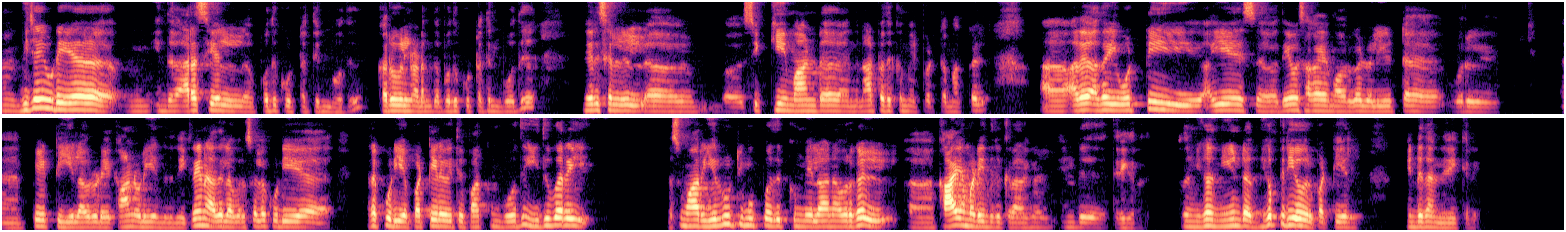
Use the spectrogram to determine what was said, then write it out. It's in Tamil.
விஜயுடைய இந்த அரசியல் பொதுக்கூட்டத்தின் போது கரூரில் நடந்த பொதுக்கூட்டத்தின் போது நெரிசலில் சிக்கி மாண்ட இந்த நாற்பதுக்கும் மேற்பட்ட மக்கள் அதை அதை ஒட்டி ஐஏஎஸ் தேவசகாயம் அவர்கள் வெளியிட்ட ஒரு பேட்டியில் அவருடைய காணொலி என்று நினைக்கிறேன். அதில் அவர் சொல்லக்கூடிய தரக்கூடிய பட்டியலை வைத்து பார்க்கும்போது இதுவரை சுமார் இருநூற்றி முப்பதுக்கும் மேலானவர்கள் காயமடைந்திருக்கிறார்கள் என்று தெரிகிறது. அது மிக நீண்ட மிகப்பெரிய ஒரு பட்டியல். என்று தான் நினைக்கிறேன்.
